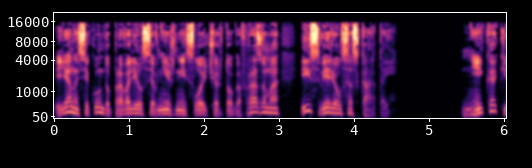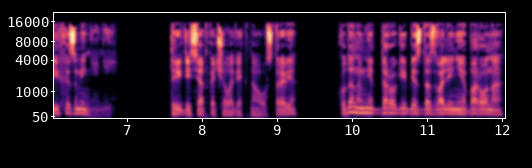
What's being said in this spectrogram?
Я на секунду провалился в нижний слой чертогов разума и сверился с картой. Никаких изменений. Три десятка человек на острове, куда нам нет дороги без дозволения барона.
